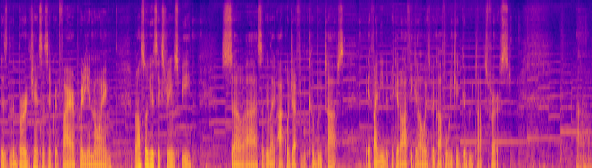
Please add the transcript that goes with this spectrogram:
is the burn chance of Sacred Fire pretty annoying, but also gets extreme speed. So uh, something like Aqua Jet from Kabutops, if I need to pick it off, you can always pick off a weakened Kabutops first. Um,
